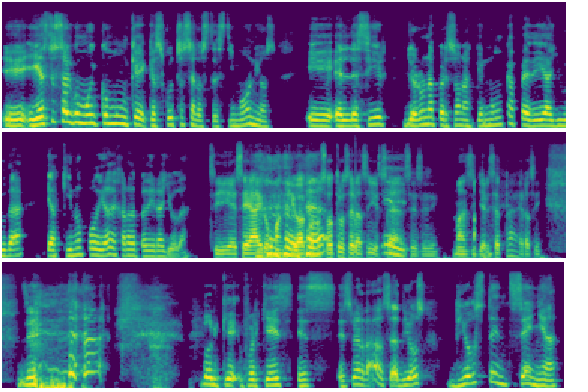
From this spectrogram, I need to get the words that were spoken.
eh, y esto es algo muy común que, que escuchas en los testimonios, el decir, yo era una persona que nunca pedía ayuda y aquí no podía dejar de pedir ayuda. Sí, ese Iron Man que iba con nosotros era así, o sea, sí, sí, sí. Mansinger Z era así. Sí. porque porque es, es, es, verdad, o sea, Dios, Dios te enseña,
